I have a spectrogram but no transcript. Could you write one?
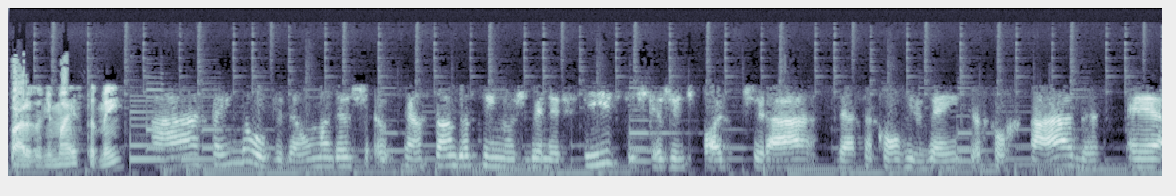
para os animais também? Ah, sem dúvida. Uma das, pensando assim nos benefícios que a gente pode tirar dessa convivência forçada, é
